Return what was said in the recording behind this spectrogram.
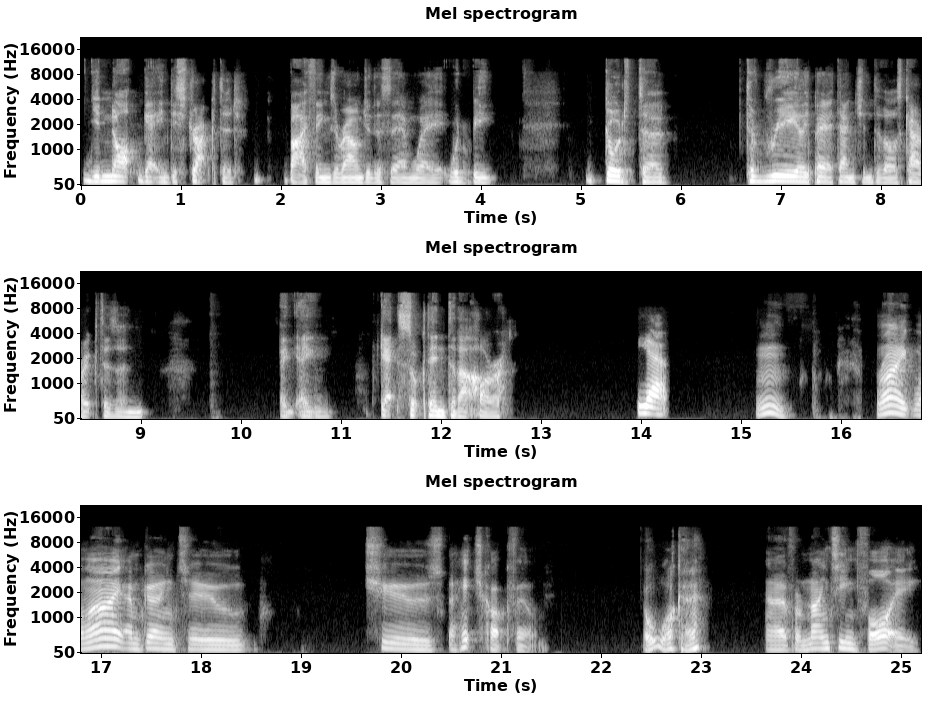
you're not getting distracted by things around you the same way, it would be good to to really pay attention to those characters and and, and get sucked into that horror. yeah Mm. Right. Well, I am going to choose a Hitchcock film Oh, okay. uh, from 1940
